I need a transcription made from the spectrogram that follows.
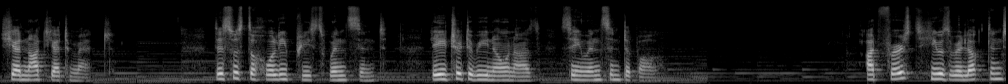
she had not yet met. This was the holy priest Vincent, later to be known as Saint Vincent de Paul. At first, he was reluctant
